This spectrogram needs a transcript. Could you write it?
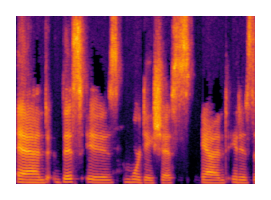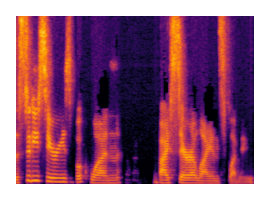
and this is Mordacious, and it is the City series, book one, by Sarah Lyons Fleming.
